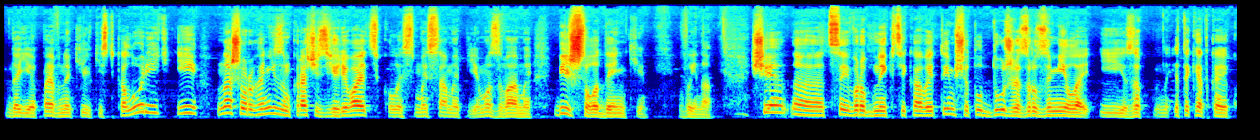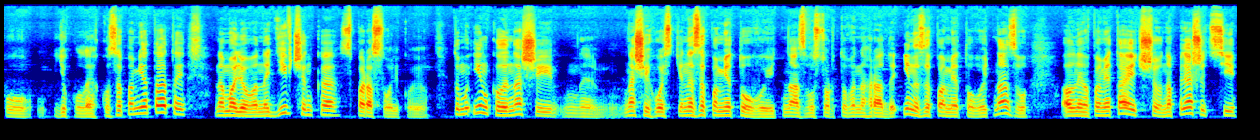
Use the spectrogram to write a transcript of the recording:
дає певну кількість калорій, і наш організм краще зігрівається, коли ми саме п'ємо з вами більш солоденькі вина. Ще е, цей виробник цікавий тим, що тут дуже зрозуміла і етикетка, яку, яку легко запам'ятати, намальована дівчинка з парасолькою. Тому інколи наші, м, наші гості не запам'ятовують назву сорту винограду і не запам'ятовують назву, але не пам'ятають, що на пляшечці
